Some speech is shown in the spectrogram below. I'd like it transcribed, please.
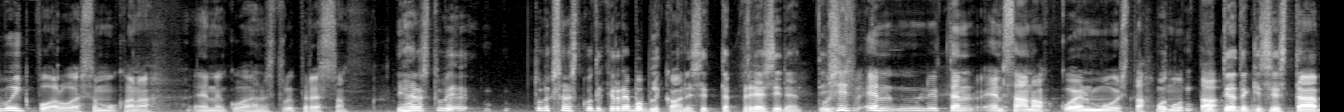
Whig-puolueessa mukana ennen kuin hänestä tuli pressa. Niin hänestä tuli, tuliko hänestä kuitenkin republikaani sitten presidentti? Kun siis en, nyt en, en sano, kun en muista, Mut, mutta mut tietenkin siis tämä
